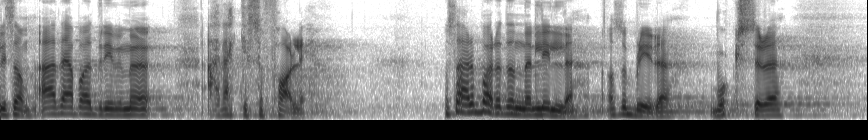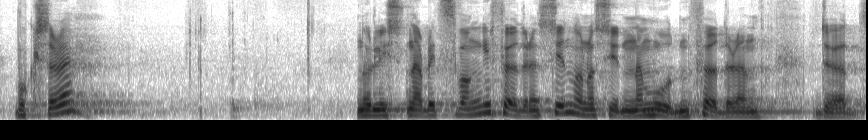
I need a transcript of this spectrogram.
liksom, ja, det er bare driver med, ja, det er ikke så farlig. Og så er det bare denne lille, og så blir det, vokser det, vokser det. Når lysten er blitt svanger, føder den synd, og når synden er moden, føder den død.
